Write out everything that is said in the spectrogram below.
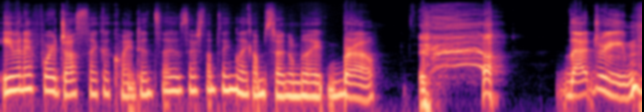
even if we're just like acquaintances or something, like I'm still gonna be like, bro, that dream.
